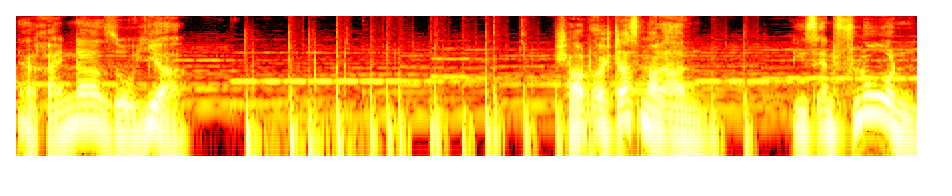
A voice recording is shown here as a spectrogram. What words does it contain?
Ja, rein da. So, hier. Schaut euch das mal an. Die ist entflohen.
